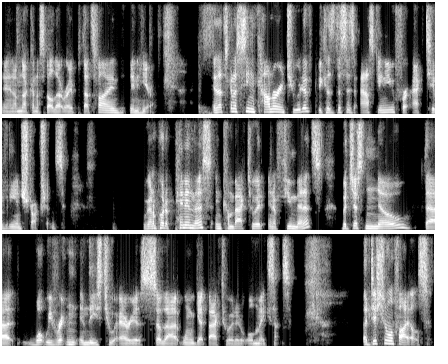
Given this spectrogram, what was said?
and I'm not going to spell that right, but that's fine in here. And that's going to seem counterintuitive because this is asking you for activity instructions. We're going to put a pin in this and come back to it in a few minutes, but just know that what we've written in these two areas so that when we get back to it, it will make sense. Additional files.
